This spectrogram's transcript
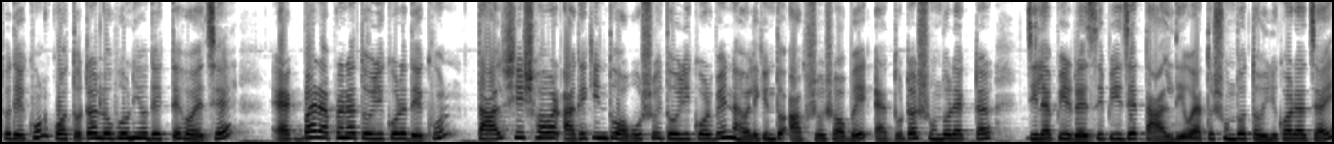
তো দেখুন কতটা লোভনীয় দেখতে হয়েছে। একবার আপনারা তৈরি করে দেখুন। তাল শেষ হওয়ার আগে কিন্তু অবশ্যই তৈরি করবেন নাহলে কিন্তু আফসোস হবে। এতটা সুন্দর একটা জিলাপির রেসিপি যে তাল দিয়েও এত সুন্দর তৈরি করা যায়,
